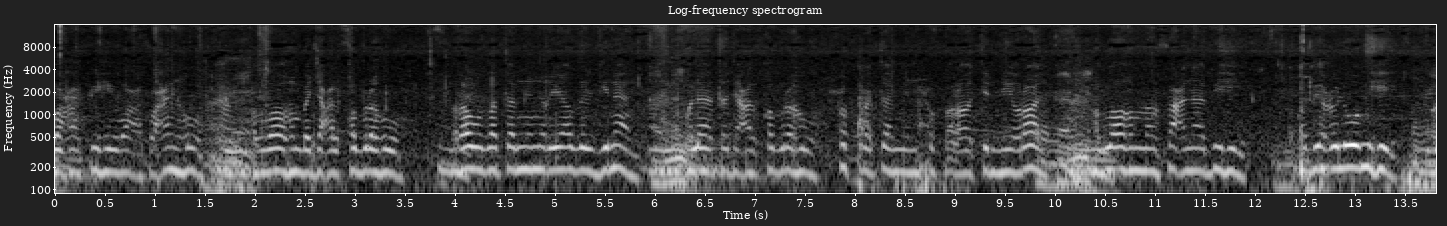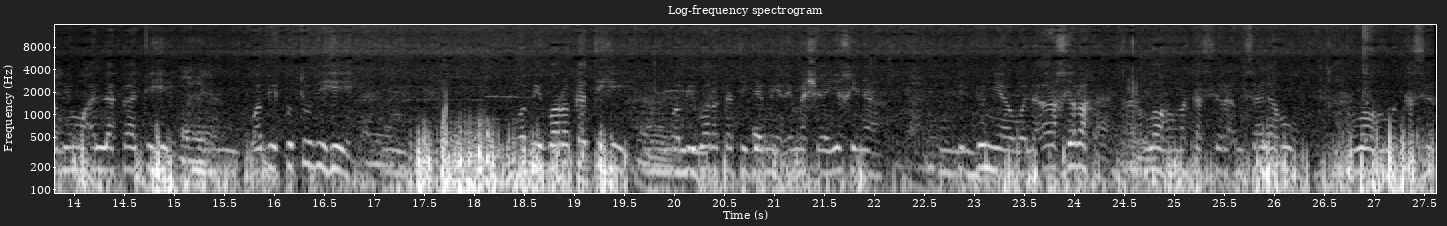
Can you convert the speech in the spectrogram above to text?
وعافه واعف عنه. اللهم اجعل قبره روضة من رياض الجنان ولا تجعل قبره حفرة من حفرات النيران. اللهم انفعنا به وبعلومه وبمؤلفاته وبكتبه وببركته وببركة جميع مشايخنا في الدنيا والآخرة. اللهم كثر أمثاله. اللهم كثر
